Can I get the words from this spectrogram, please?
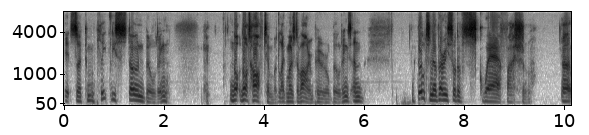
It's a completely stone building, not not half timbered like most of our imperial buildings, and built in a very sort of square fashion. Uh,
